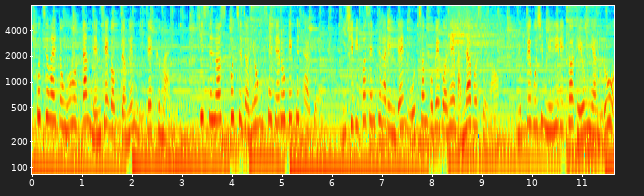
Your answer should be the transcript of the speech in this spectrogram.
스포츠 활동 후 땀 냄새 걱정은 이제 그만. 시슬러 스포츠 전용 세제로 깨끗하게 22% 할인된 5,900원에 만나보세요. 650ml 대용량으로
